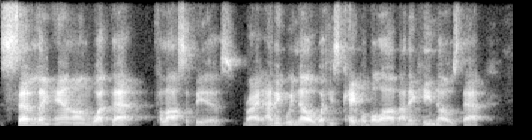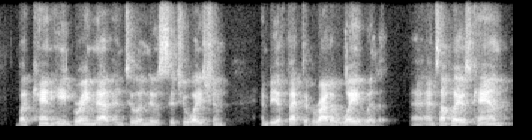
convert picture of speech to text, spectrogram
settling in on what that philosophy is, right? I think we know what he's capable of. I think he knows that. But can he bring that into a new situation and be effective right away with it? And some players can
